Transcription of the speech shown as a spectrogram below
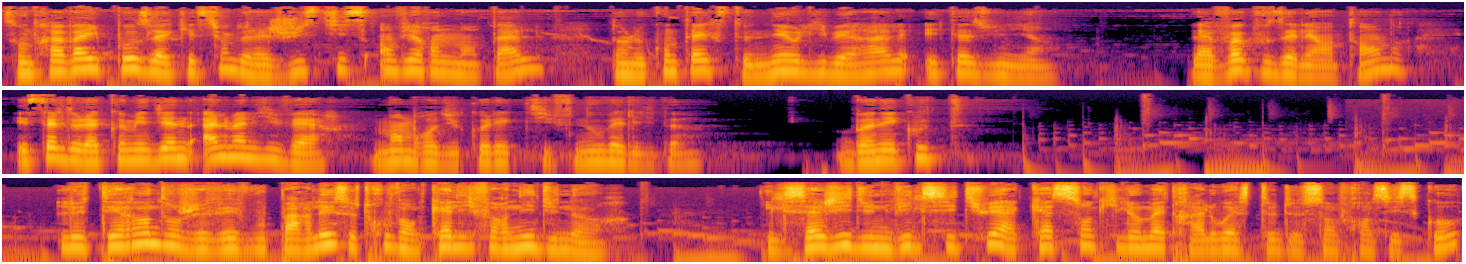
son travail pose la question de la justice environnementale dans le contexte néolibéral états-unien. La voix que vous allez entendre est celle de la comédienne Alma Liver, membre du collectif Nouvelle. Bonne écoute Le terrain dont je vais vous parler se trouve en Californie du Nord. Il s'agit d'une ville située à 400 km à l'ouest de San Francisco,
